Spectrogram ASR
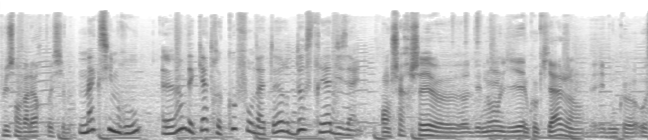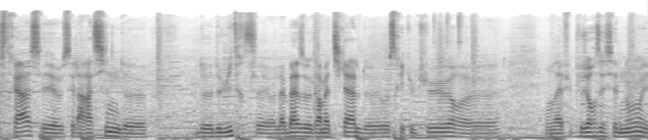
plus en valeur possible. Maxime Roux, l'un des quatre cofondateurs d'Austria Design. On cherchait des noms liés au coquillage, et donc Austria, c'est la racine de de, l'huître. C'est la base grammaticale de ostréiculture. Euh, on avait fait plusieurs essais de noms et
